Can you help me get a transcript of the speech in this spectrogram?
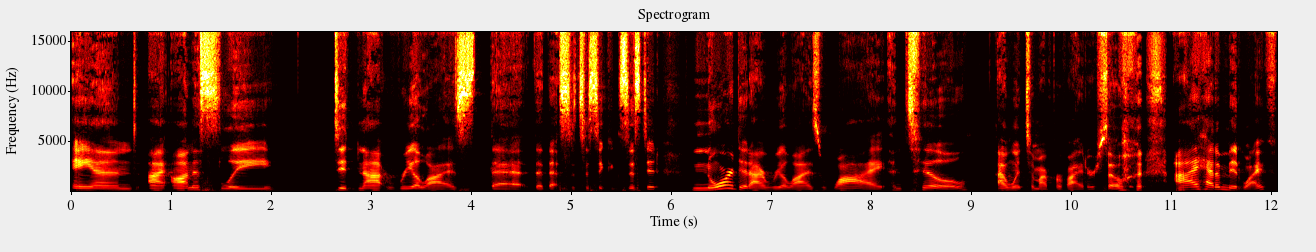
And I honestly did not realize that that, that statistic existed, nor did I realize why until I went to my provider. So I had a midwife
